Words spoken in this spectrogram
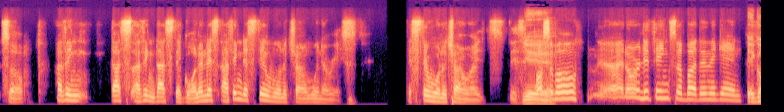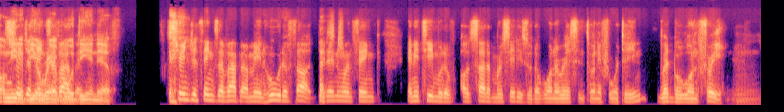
So I think that's I think that's the goal, and I think they still want to try and win a race. They still want to try and win. Is it yeah. possible? I don't really think so. But then again, they're gonna need to be a Red Bull DNF. Stranger things have happened. I mean, who would have thought? Did That's anyone true. think any team would have outside of Mercedes would have won a race in 2014? Red Bull won three. Mm.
